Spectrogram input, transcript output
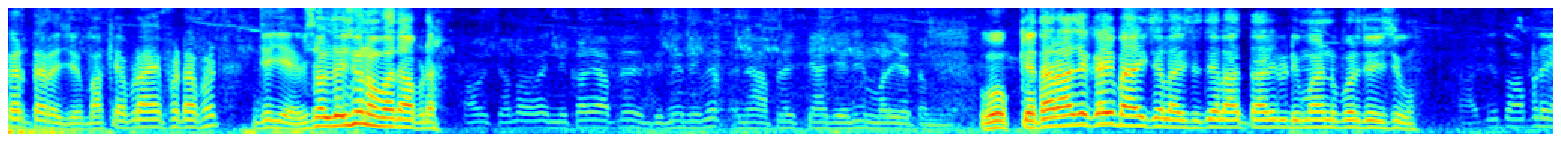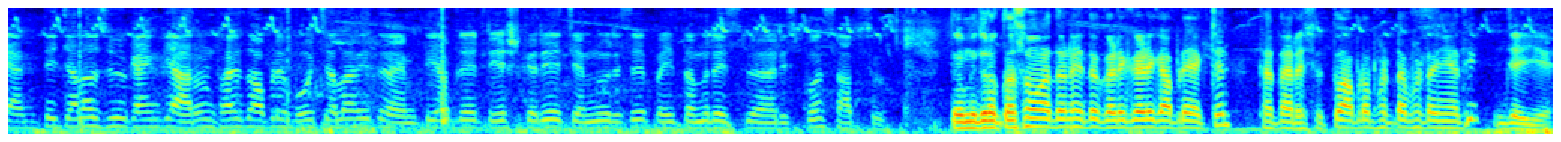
કરતા રહેજો. બાકી આપણે અહીં ફટાફટ જઈએ. વિશાલ જઈશું ને વાત આપણે? હવે નીકળીએ આપણે ધીમે ધીમે અને આપણે ત્યાં જઈને મળીએ તમને. ઓકે તારા આજે કઈ બાઇક ચલાવીશું? ચાલ તારી ડિમાન્ડ ઉપર જઈશું. તો આપણે એમટી ચલાવશું કારણ કે આરોન ફાઈવ તો આપણે બહુ ચલાવી તો એમટી આપણે ટેસ્ટ કરીએ ચેમનું રહેશે પછી તમે રિસ્પોન્સ આપશું. તો મિત્રો કશો વાંધો નહીં તો ઘડી ઘડી આપણે એક્શન થતા રહીશું. તો આપણે ફટાફટ અહીંયાથી જઈએ.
